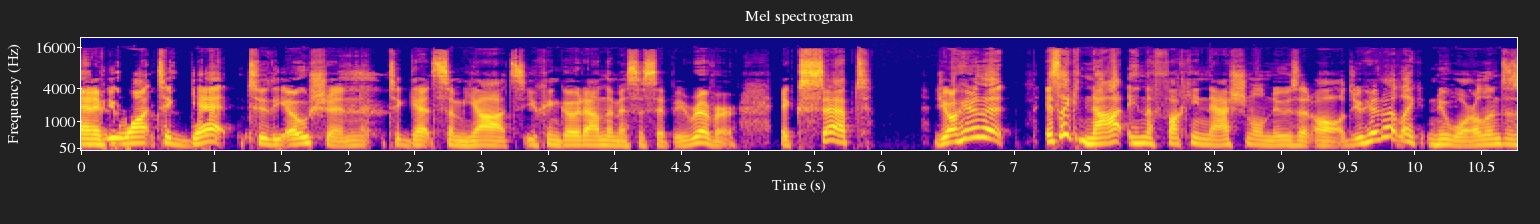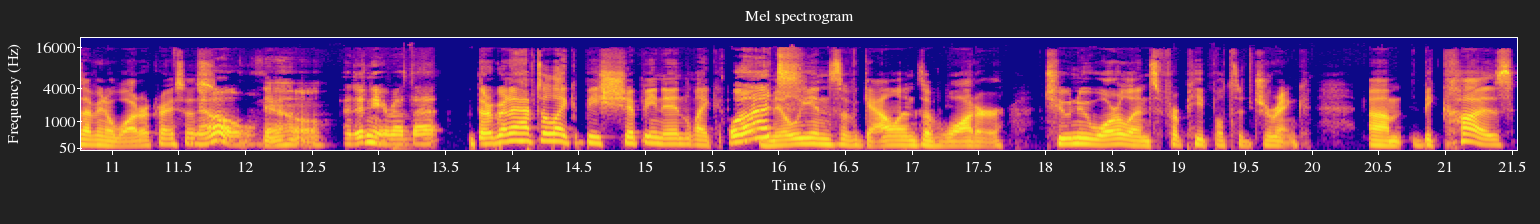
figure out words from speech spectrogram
and if you want to get to the ocean to get some yachts, you can go down the Mississippi River. Except, do y'all hear that? It's like not in the fucking national news at all. Do you hear that like New Orleans is having a water crisis? no, no. I didn't hear about that. They're going to have to like be shipping in like What? millions of gallons of water to New Orleans for people to drink. Um, because,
